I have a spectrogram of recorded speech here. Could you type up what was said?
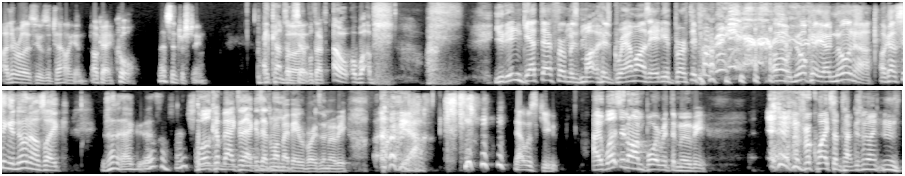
I didn't realize he was Italian. Okay, cool. That's interesting. It comes up several times. Oh, well, you didn't get that from his mo- his grandma's 80th birthday party. oh no, okay, yeah, Nona. Okay, I was thinking Nona. I was like, is that a, that's a French? we'll come back to that because that's one of my favorite parts of the movie. yeah, that was cute. I wasn't on board with the movie for quite some time because we're going, mm,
